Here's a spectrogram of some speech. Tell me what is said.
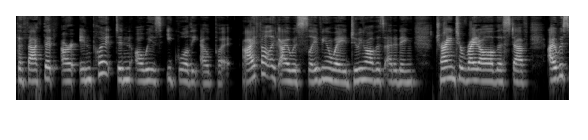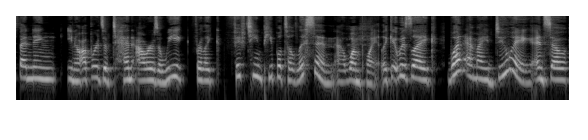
the fact that our input didn't always equal the output. I felt like I was slaving away doing all this editing, trying to write all of this stuff. I was spending, you know, upwards of 10 hours a week for like 15 people to listen at one point. Like it was like, what am I doing? And so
